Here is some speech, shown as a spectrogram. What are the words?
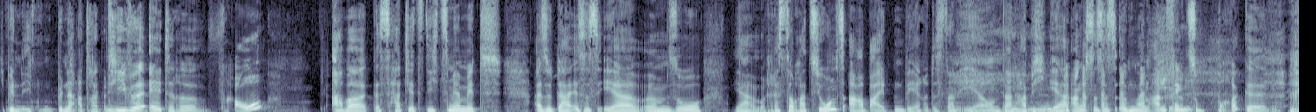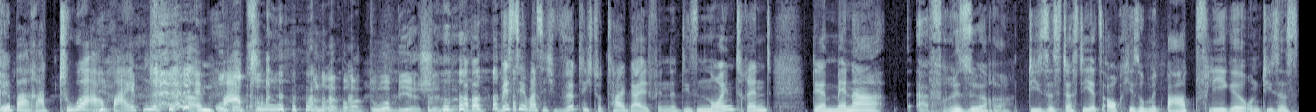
Ich bin, ich bin eine attraktive, ältere Frau. Aber das hat jetzt nichts mehr mit, also da ist es eher ähm, so, ja, Restaurationsarbeiten wäre das dann eher. Und dann habe ich eher Angst, dass es irgendwann anfängt zu bröckeln. Reparaturarbeiten im Und Bad. dazu ein Reparaturbierchen. Aber wisst ihr, was ich wirklich total geil finde? Diesen neuen Trend der Männer. äh, Friseure, dieses, dass die jetzt auch hier so mit Bartpflege und dieses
